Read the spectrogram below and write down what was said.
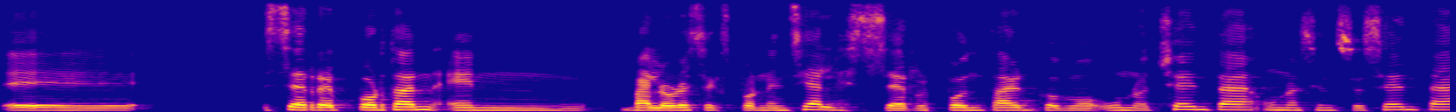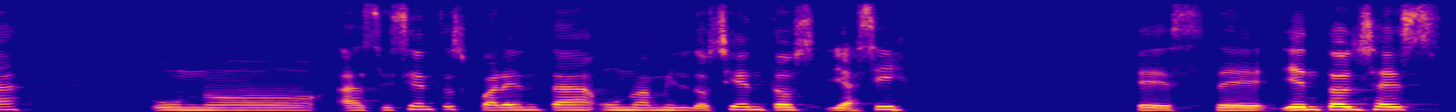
eh, se reportan en valores exponenciales, se reportan como 1,80, 1 a 160, 1 a 640, 1 a 1200 y así. Este, y entonces,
